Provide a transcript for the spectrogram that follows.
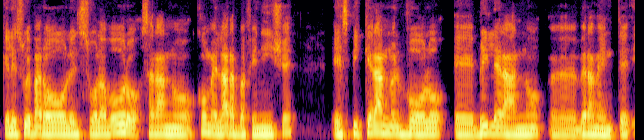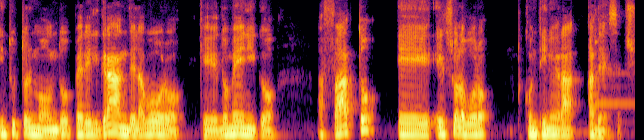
che le sue parole, il suo lavoro saranno come l'araba fenice e spiccheranno il volo e brilleranno eh, veramente in tutto il mondo per il grande lavoro che Domenico ha fatto e, e il suo lavoro continuerà ad esserci.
